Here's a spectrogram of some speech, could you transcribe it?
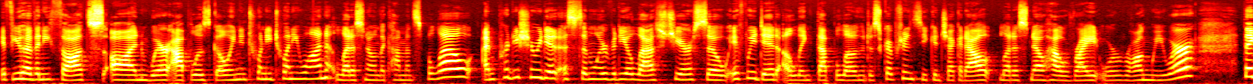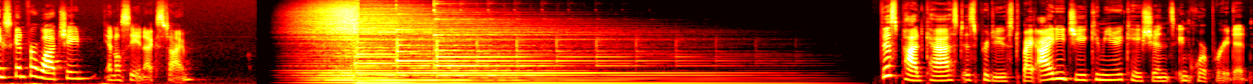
If you have any thoughts on where Apple is going in 2021, let us know in the comments below. I'm pretty sure we did a similar video last year, so if we did, I'll link that below in the description so you can check it out. Let us know how right or wrong we were. Thanks again for watching, and I'll see you next time. This podcast is produced by IDG Communications Incorporated.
